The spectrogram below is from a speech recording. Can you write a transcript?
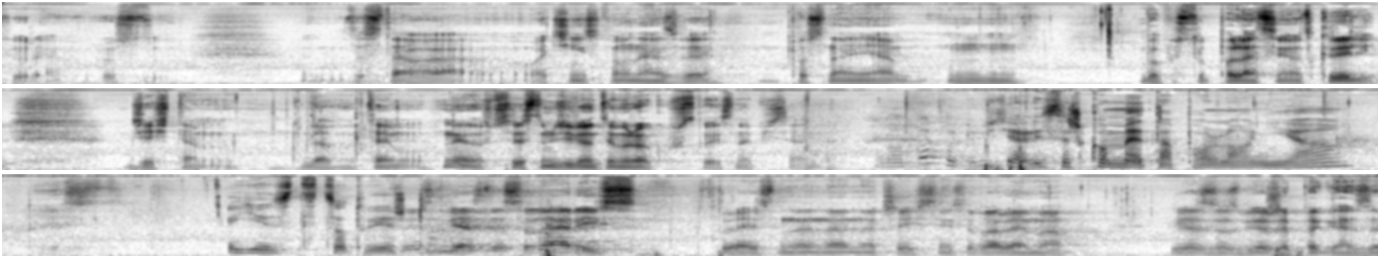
która po prostu dostała łacińską nazwę Poznania, mm, bo po prostu Polacy ją odkryli gdzieś tam dawno temu. Nie no, w 1939 roku wszystko jest napisane. No tak, oczywiście, ale jest też kometa Polonia. Jest. Jest, co tu To jeszcze? jest gwiazda Solaris, która jest na, na, na cześć Stanisława Lema. Gwiazdozbiorze Pegaza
